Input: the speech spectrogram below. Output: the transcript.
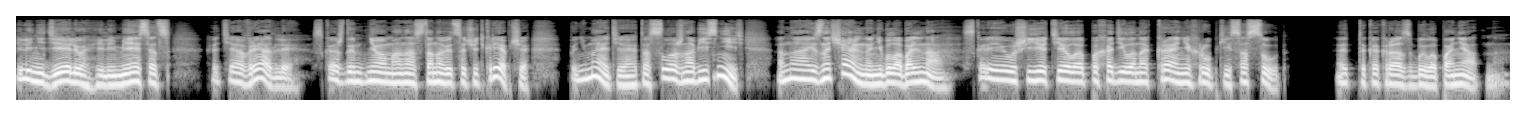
или неделю, или месяц. Хотя вряд ли. С каждым днем она становится чуть крепче. Понимаете, это сложно объяснить. Она изначально не была больна. Скорее уж ее тело походило на крайне хрупкий сосуд. Это как раз было понятно.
